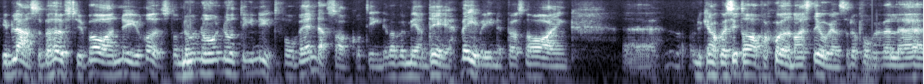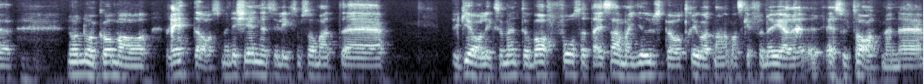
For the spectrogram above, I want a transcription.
ibland så behövs det ju bara en ny röst och no, no, någonting nytt för att vända saker och ting. Det var väl mer det vi var inne på snarare än... Eh, nu kanske jag sitter här på skönare historien så då får vi väl eh, någon, någon komma och rätta oss. Men det kändes ju liksom som att eh, det går liksom inte att bara fortsätta i samma hjulspår och tro att man, man ska få nya resultat. Men eh,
